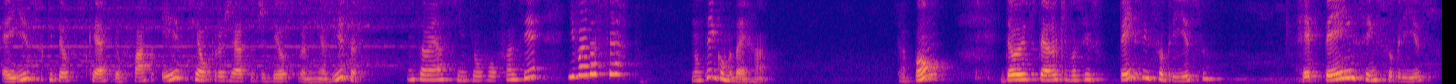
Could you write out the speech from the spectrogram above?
É isso que Deus quer que eu faça? Esse é o projeto de Deus para minha vida? Então é assim que eu vou fazer e vai dar certo. Não tem como dar errado. Tá bom? Então eu espero que vocês pensem sobre isso, repensem sobre isso,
